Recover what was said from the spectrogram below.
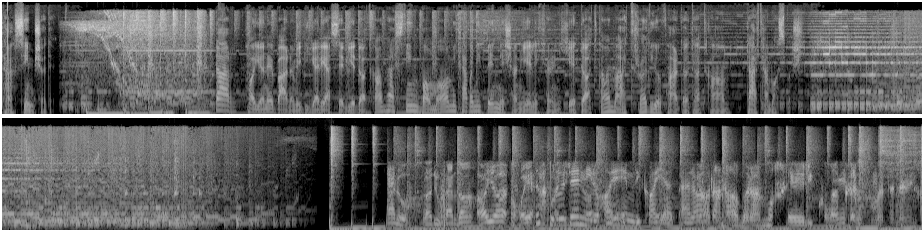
تقسیم شده. در پایان برنامه دیگری از سری دات کام هستیم. با ما می توانید به نشانی الکترونیکی dotcom at رادیو فردا dot com در تماس باشید. الو رادیو فردا آیا آقای خروج نیروهای امریکایی از عراق؟ ها برای ما خیلی کمک کرد حکومت نمی‌خوایم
